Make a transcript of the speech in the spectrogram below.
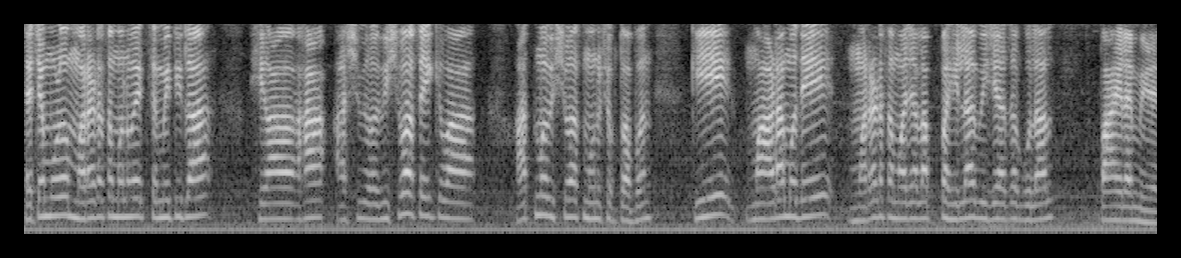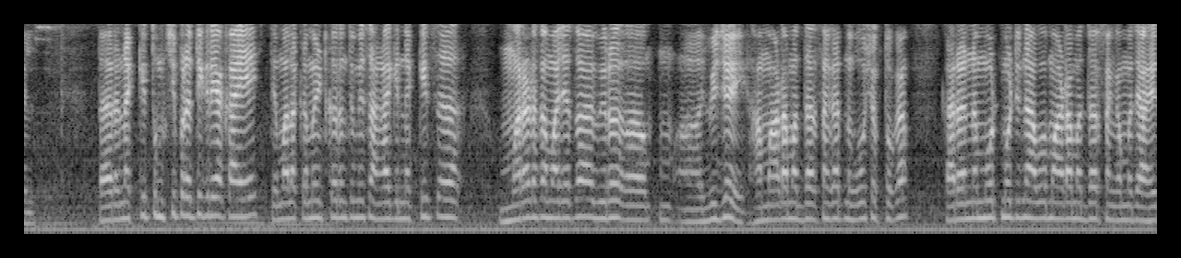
त्याच्यामुळं मराठा समन्वयक समितीला ह्या- हा आश्व- विश्वास आहे किंवा आत्मविश्वास म्हणू शकतो आपण की माडामध्ये मराठा समाजाला पहिला विजयाचा गुलाल पाहायला मिळेल. तर नक्की तुमची प्रतिक्रिया काय आहे ते मला कमेंट करून तुम्ही सांगा की नक्कीच मराठा समाजाचा विरो विजय हा माडा मतदारसंघात होऊ शकतो का? कारण मोठमोठी नावं माडा मतदारसंघामध्ये आहेत.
